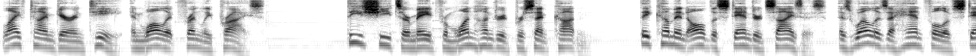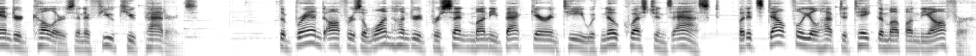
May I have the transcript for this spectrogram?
lifetime guarantee, and wallet-friendly price. These sheets are made from 100% cotton. They come in all the standard sizes, as well as a handful of standard colors and a few cute patterns. The brand offers a 100% money-back guarantee with no questions asked, but it's doubtful you'll have to take them up on the offer,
